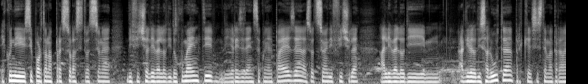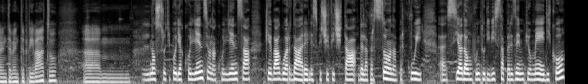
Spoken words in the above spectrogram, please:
e quindi si portano appresso la situazione difficile a livello di documenti, di residenza qui nel paese, la situazione difficile a livello di, a livello di salute perché il sistema è prevalentemente privato Um... Il nostro tipo di accoglienza è un'accoglienza che va a guardare le specificità della persona, per cui eh, sia da un punto di vista per esempio medico,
